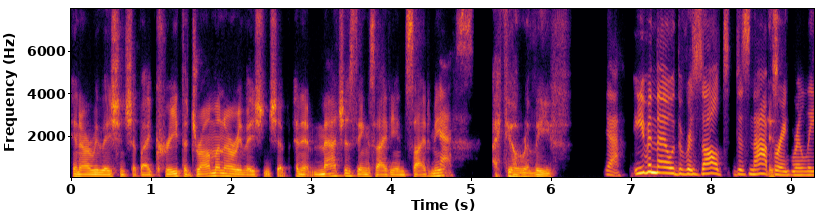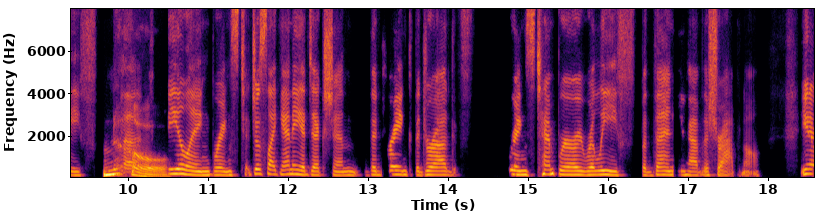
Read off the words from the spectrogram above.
in our relationship. I create the drama in our relationship and it matches the anxiety inside me. Yes. I feel relief. Yeah. Even though the result does not it's, bring relief. No. feeling brings, t- just like any addiction, the drink, the drug brings temporary relief, but then you have the shrapnel. You know,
